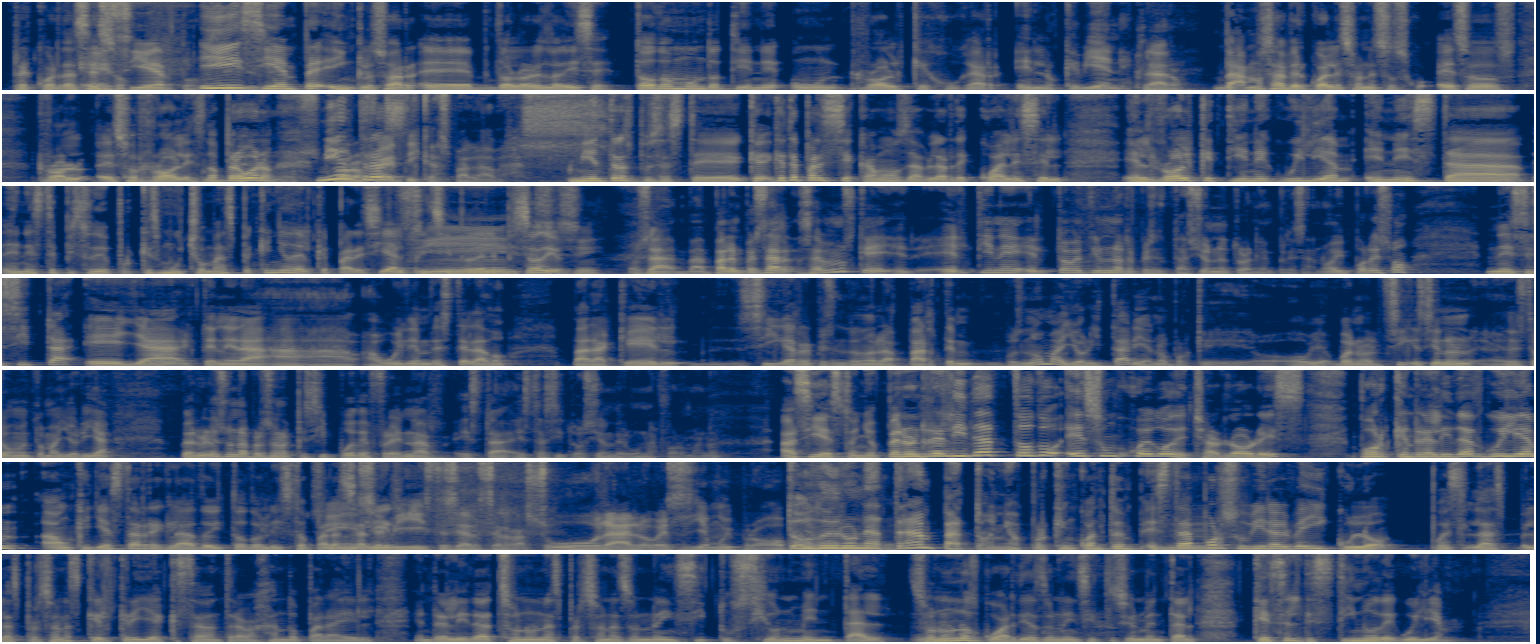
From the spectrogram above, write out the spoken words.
¿Recuerdas Es eso? cierto, Y sí, sí, sí. siempre, incluso eh, Dolores lo dice, todo mundo tiene un rol que jugar en lo que viene. Claro. Vamos a ver cuáles son esos, esos, rol- esos roles, ¿no? Pero bueno, Vemos mientras... Proféticas palabras. Mientras, pues, este, ¿qué, qué te parece si acabamos de hablar de cuál es el, el rol que tiene William en esta, en este episodio? Porque es mucho más pequeño del que parecía al principio del episodio. Sí, sí, sí. O sea, pa- para empezar, sabemos que él tiene, él todavía tiene una representación dentro de la empresa, ¿no? Y por eso necesita ella tener a, a- a William de este lado para que él siga representando la parte, pues no mayoritaria, ¿no? Porque, obvio, bueno, él sigue siendo en este momento mayoría, pero él es una persona que sí puede frenar esta, esta situación de alguna forma, ¿no? Así es, Toño. Pero en realidad todo es un juego de charlores, porque en realidad William, aunque ya está arreglado y todo listo para Sí, se salir, viste, se, se rasura, lo ves ya muy propio. todo era una trampa, Toño, porque en cuanto em- está por subir al vehículo, pues las, las personas que él creía que estaban trabajando para él, en realidad son unas personas de una institución mental, son unos guardias de una institución mental que es el destino de William.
